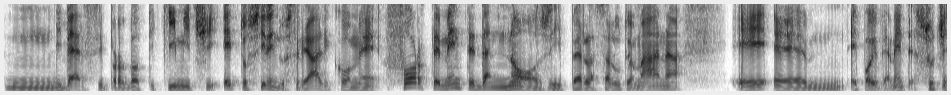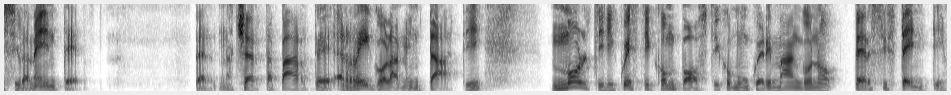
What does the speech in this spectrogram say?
mh, diversi prodotti chimici e tossine industriali come fortemente dannosi per la salute umana e, ehm, e poi ovviamente successivamente per una certa parte regolamentati, molti di questi composti comunque rimangono persistenti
